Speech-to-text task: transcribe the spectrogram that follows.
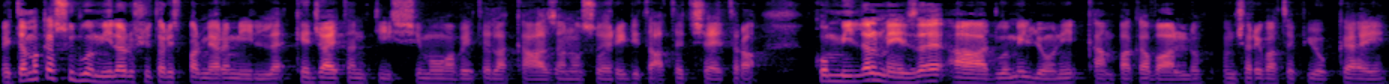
Mettiamo che su 2000 riuscite a risparmiare 1000, che già è tantissimo, avete la casa, non so, ereditate, eccetera. Con 1000 al mese a 2 milioni campa a cavallo, non ci arrivate più, ok? È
